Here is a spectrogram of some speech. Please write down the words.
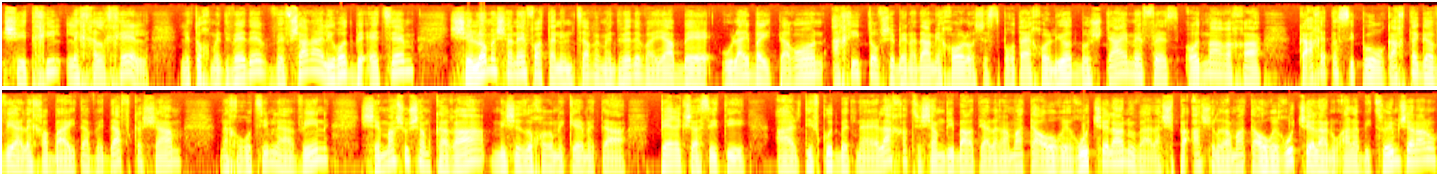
שהתחיל לחלחל לתוך מדוודב, ואפשר היה לראות בעצם שלא משנה איפה אתה נמצא, ומדוודב היה ב, אולי ביתרון הכי טוב שבן אדם יכול, או שספורטאי יכול להיות בו, 2-0, עוד מערכה, קח את הסיפור, קח את הגביע, לך הביתה, ודווקא שם אנחנו רוצים להבין שמשהו שם קרה, מי שזוכר מכם את הפרק שעשיתי על תפקוד בתנאי לחץ, ששם דיברתי על רמת העוררות שלנו ועל השפעה של רמת העוררות שלנו על הביצועים שלנו,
